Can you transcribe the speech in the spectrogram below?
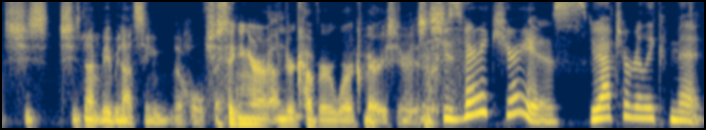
She's she's not maybe not seeing the whole She's thing. taking her undercover work very seriously. she's very curious. You have to really commit.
